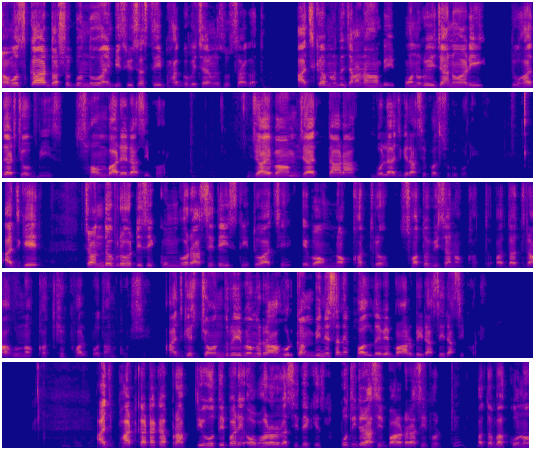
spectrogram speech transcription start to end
নমস্কার, দর্শক বন্ধু, আমি বিশ্বজিৎ শাস্ত্রী, ভাগ্যবী চ্যানেলে সুস্বাগত আজকে আপনাদের জানানো হবে পনেরোই জানুয়ারি দু হাজার চব্বিশ, সোমবারের রাশিফল। জয় বাম, জয় তারা বলে আজকে রাশিফল শুরু করি। আজকের চন্দ্রগ্রহটি সেই কুম্ভ রাশিতেই স্থিত আছে এবং নক্ষত্র শতভিসা নক্ষত্র, অর্থাৎ রাহু নক্ষত্রে ফল প্রদান করছে। আজকে চন্দ্র এবং রাহুর কম্বিনেশনে ফল দেবে বারোটি রাশি রাশিফলে। আজ ফাটকা টাকা প্রাপ্তি হতে পারে ওভারঅল রাশি থেকে, প্রতিটা রাশির বারোটা রাশির ক্ষেত্রে অথবা কোনো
